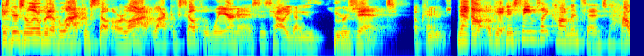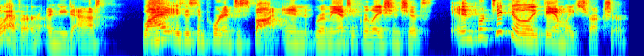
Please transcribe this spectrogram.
because um, there's a little bit of lack of self or a lot lack of self-awareness is how yes, you huge. present. Okay. Huge. now okay this seems like common sense. However i need to ask why is this important to spot in romantic relationships and particularly family structure.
